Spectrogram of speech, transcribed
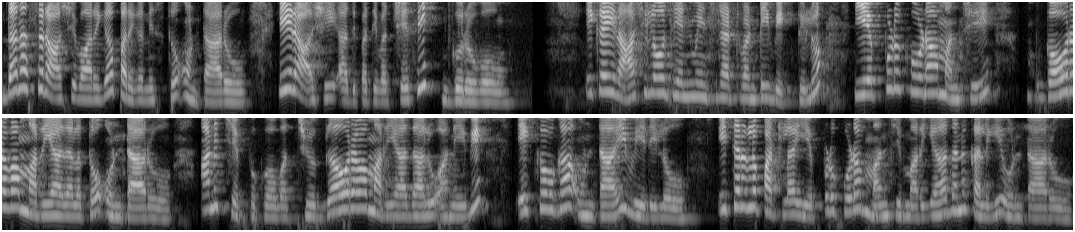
ధనస్సు రాశి వారిగా పరిగణిస్తూ ఉంటారు. ఈ రాశి అధిపతి వచ్చేసి గురువు. ఇక ఈ రాశిలో జన్మించినటువంటి వ్యక్తులు ఎప్పుడు కూడా మంచి గౌరవ మర్యాదలతో ఉంటారు అని చెప్పుకోవచ్చు. గౌరవ మర్యాదలు అనేవి ఎక్కువగా ఉంటాయి వీరిలో. ఇతరుల పట్ల ఎప్పుడు కూడా మంచి మర్యాదను కలిగి ఉంటారు.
